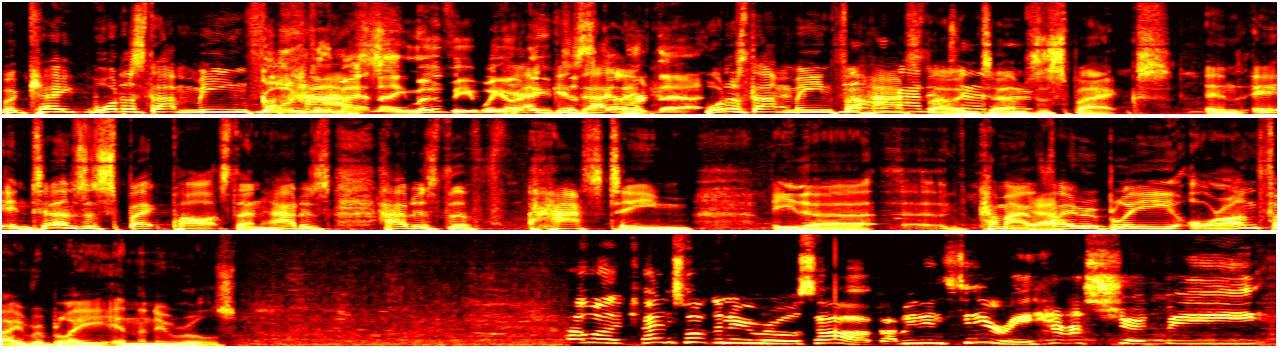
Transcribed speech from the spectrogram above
But Kate, what does that mean for Going to the Haas? matinee movie. We already discovered that. What does that mean for Not Haas though, in terms of specs? In in terms of spec parts, then how does how does the Haas team either uh, come out Yeah. favourably or unfavourably in the new rules? Oh well, it depends what the new rules are. But I mean, in theory, Haas should be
